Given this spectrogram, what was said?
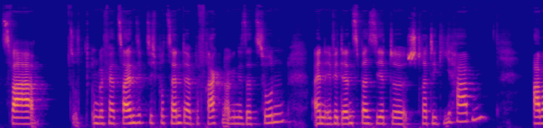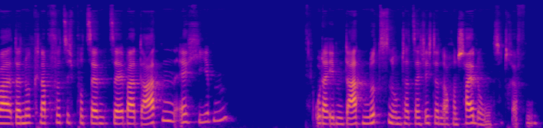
zwar so ungefähr 72 Prozent der befragten Organisationen eine evidenzbasierte Strategie haben, aber dann nur knapp 40 Prozent selber Daten erheben oder eben Daten nutzen, um tatsächlich dann auch Entscheidungen zu treffen.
